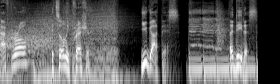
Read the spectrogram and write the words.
After all, it's only pressure. You got this. Adidas.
